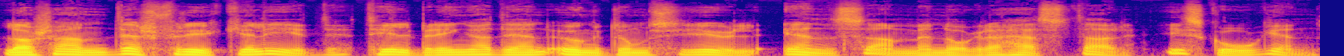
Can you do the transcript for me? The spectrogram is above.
Lars-Anders Frykelid tillbringade en ungdomsjul ensam med några hästar i skogen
